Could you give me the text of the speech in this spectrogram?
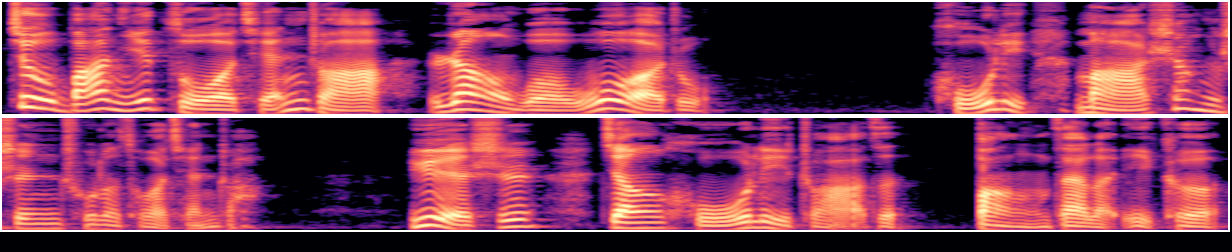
就把你左前爪让我握住。”狐狸马上伸出了左前爪，乐师将狐狸爪子绑在了一棵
